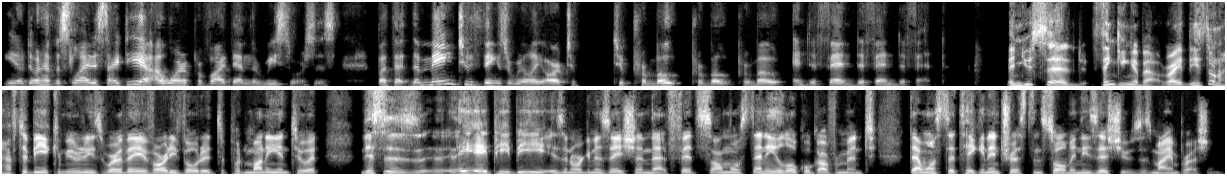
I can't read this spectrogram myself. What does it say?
you know don't have the slightest idea, I want to provide them the resources. But the, the main two things really are to to promote, promote, promote, and defend, defend, defend. And you said thinking about, right? These don't have to be communities where they've already voted to put money into it. This is uh, AAPB is an organization that fits almost any local government that wants to take an interest in solving these issues, is my impression.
